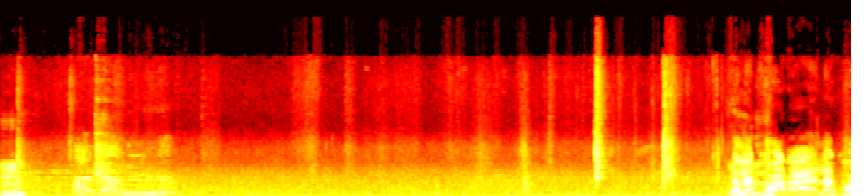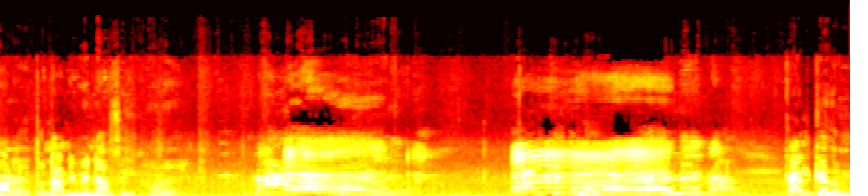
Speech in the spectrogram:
হুম? এলা ঘর আয় এলা ঘর আয়। তো নানি বেনে আছে ঘর আয় কালকে যাব কালকে যাব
